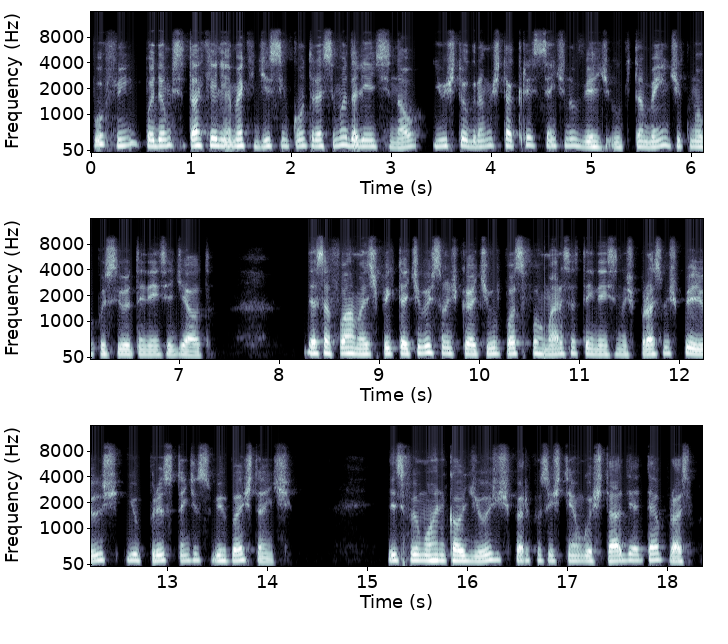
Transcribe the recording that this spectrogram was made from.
Por fim, podemos citar que a linha MACD se encontra acima da linha de sinal e o histograma está crescente no verde, o que também indica uma possível tendência de alta. Dessa forma, as expectativas são de que o ativo possa formar essa tendência nos próximos períodos e o preço tende a subir bastante. Esse foi o Morning Call de hoje. Espero que vocês tenham gostado e até a próxima.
